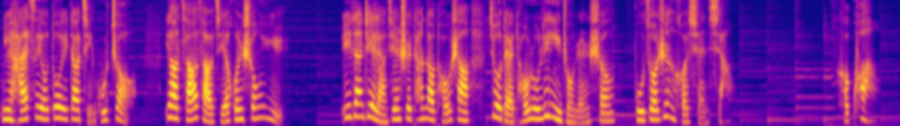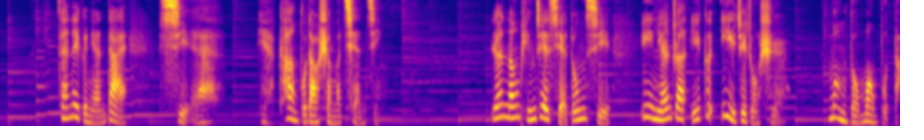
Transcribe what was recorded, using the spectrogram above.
女孩子又多一道紧箍咒，要早早结婚生育。一旦这两件事摊到头上，就得投入另一种人生，不做任何选项。何况，在那个年代，写也看不到什么前景。人能凭借写东西。一年赚一个亿这种事，梦都梦不到。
